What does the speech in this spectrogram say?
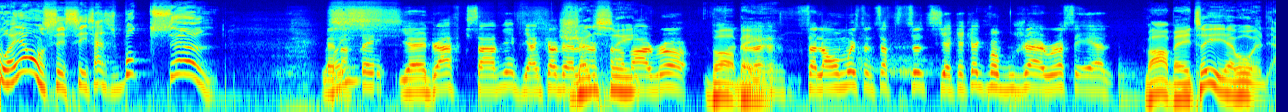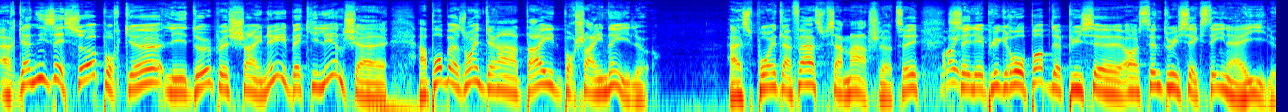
voyons, c'est, c'est- ça se boucle tout seul. Mais Oui. Martin, il y a un draft qui s'en vient, Bianca Je Belair le s'en va à Raw. Bon, ben. Selon moi, c'est une certitude. S'il y a quelqu'un qui va bouger à Raw, c'est elle. Bon, ben, tu sais, euh, organisez ça pour que les deux puissent shiner. Becky Lynch n'a pas besoin de grande aide pour shiner, là. Elle se pointe la face puis ça marche, là, tu sais. Oui. C'est les plus gros pop depuis euh, Austin 316 à I, là.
